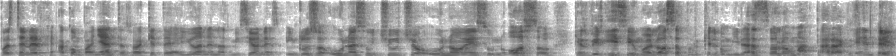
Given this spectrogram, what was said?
puedes tener acompañantes ¿verdad? que te ayudan en las misiones incluso uno es un chucho uno es un oso que es virguísimo el oso porque lo miras solo matar a gente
